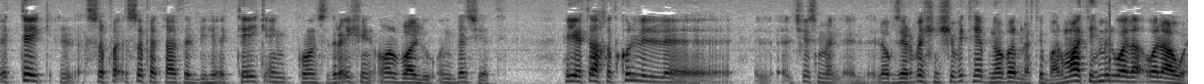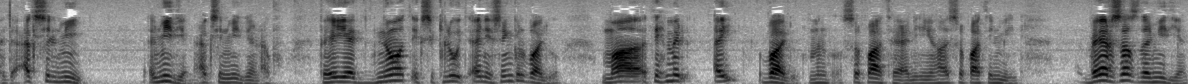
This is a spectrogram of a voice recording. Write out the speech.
ال take الصفة الثالثة اللي بيها take in consideration all value. In the set هي تاخذ كل ال شو اسمه ال observation شفتها بنظر الاعتبار. ما تهمل ولا ولا وحدة. عكس ال mean ال median عكس ال median عفوا. فهي did not exclude any single value. ما تهمل أي value من صفاتها. يعني هي هاي صفات ال mean versus the median.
